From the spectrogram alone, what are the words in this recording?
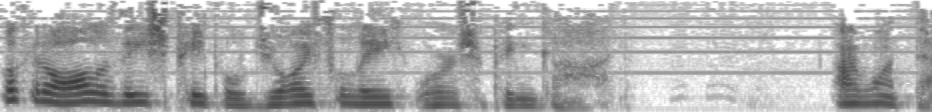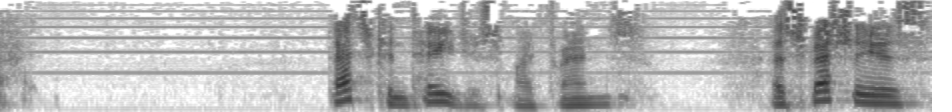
Look at all of these people joyfully worshiping God. I want that. That's contagious, my friends. Especially as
